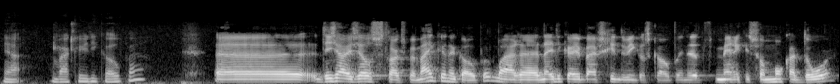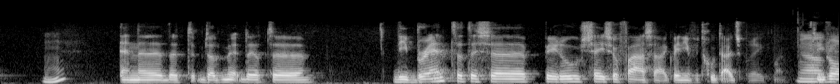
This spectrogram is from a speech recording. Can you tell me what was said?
ja. En waar kun je die kopen? die zou je zelfs straks bij mij kunnen kopen. Maar nee, die kan je bij verschillende winkels kopen. En dat merk is van Mocador. Mm En dat, dat, dat, die brand, dat is uh, Peru Cesofasa. Ik weet niet of het goed uitspreekt. Maar ja, in ieder geval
